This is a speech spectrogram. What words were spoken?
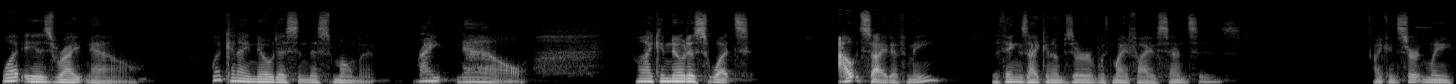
What is right now? What can I notice in this moment right now? Well, I can notice what's outside of me, the things I can observe with my five senses. I can certainly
